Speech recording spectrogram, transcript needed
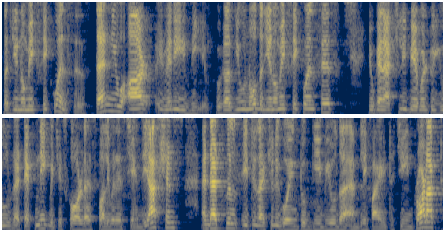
the genomic sequences then you are very easy because you know the genomic sequences you can actually be able to use a technique which is called as polymerase chain reactions and that will it is actually going to give you the amplified gene product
